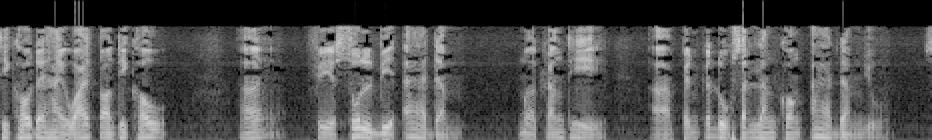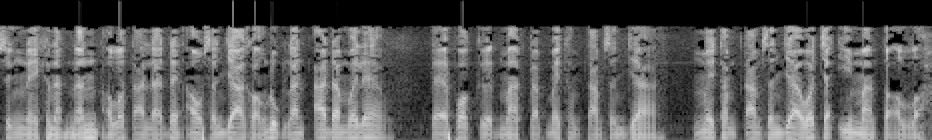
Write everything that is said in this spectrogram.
ที่เขาได้ให้ไว้ตอนที่เขาฟีซุลบีอาดัมเมื่อครั้งที่เป็นกระดูกสันหลังของอาดัมอยู่ ซึ่งในขณะนั้นอัลลอฮฺตาลาได้เอาสัญญาของลูกหลานอาดัมไว้แล้ว แต่พอเกิดมากลับไม่ทำตามสัญญา ไม่ทำตามสัญญาว่าจะอีมานต่ออัลลอฮ์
